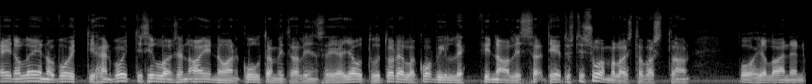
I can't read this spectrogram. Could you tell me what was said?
Eino Leino voitti. Hän voitti silloin sen ainoan kultamitalinsa ja joutui todella koville finaalissa tietysti suomalaista vastaan. Pohjalainen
